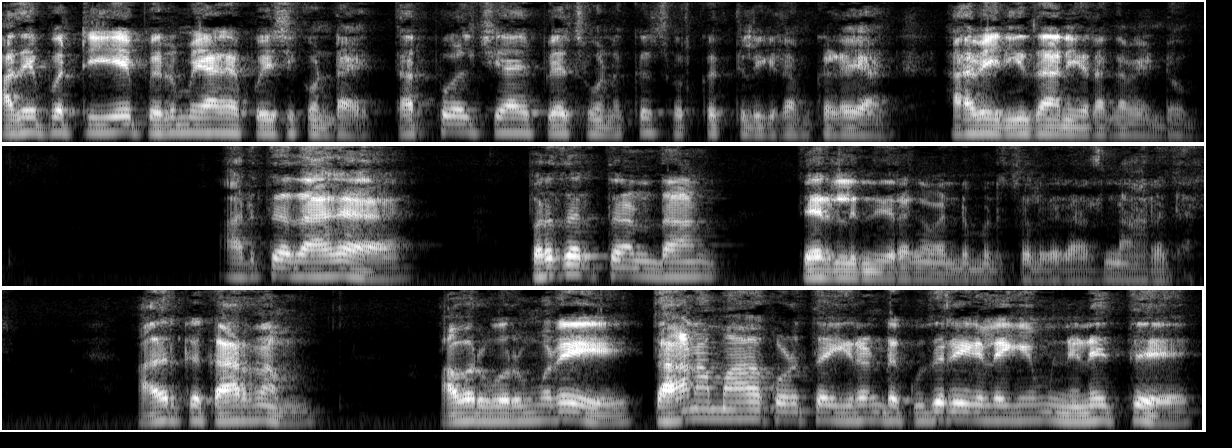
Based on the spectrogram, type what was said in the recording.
அதை பற்றியே பெருமையாக பேசிக்கொண்டாய். தற்புகழ்ச்சியாய் பேசுவனுக்கு சொர்க்கத்தில் இடம் கிடையாது. அவை நீதான் இறங்க வேண்டும். அடுத்ததாக பிரதர்த்தன் தான் தேரிலிருந்து இறங்க வேண்டும் என்று சொல்கிறார் நாரதர். அதற்கு காரணம் அவர் ஒரு முறை தானமாக கொடுத்த இரண்டு குதிரைகளையும் நினைத்து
